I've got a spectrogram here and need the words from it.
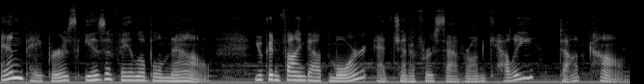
Endpapers is available now. You can find out more at jennifersavrankelly.com.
